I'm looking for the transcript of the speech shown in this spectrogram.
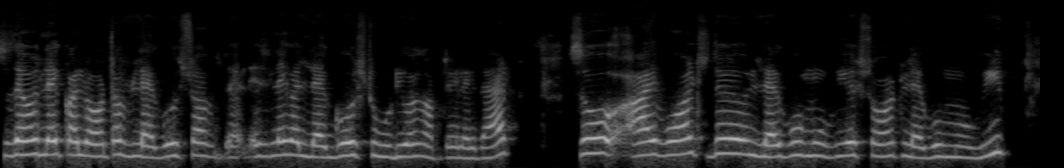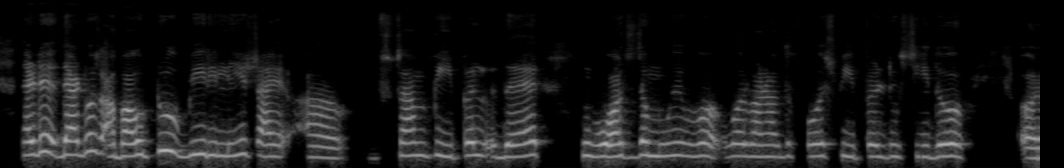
So there was like a lot of Lego stuff. It's like a Lego studio or something like that. So I watched the Lego movie, a short Lego movie that is, that was about to be released. I uh, some people there who watched the movie were, were one of the first people to see the uh,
